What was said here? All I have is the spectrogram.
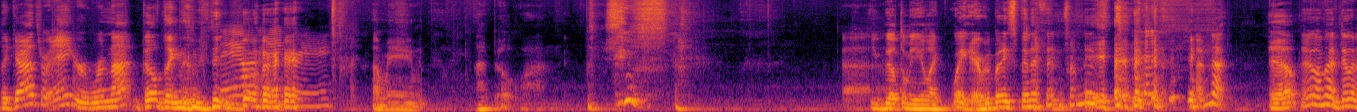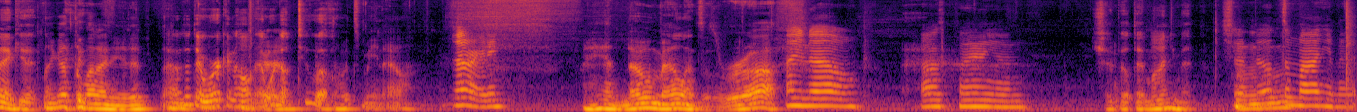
The gods were angry. We're not building them anymore. They anymore. are angry. I mean, I built one. You built them and you're like, wait, everybody's benefiting from this? I'm not, Yeah. no, I'm not doing that yet. I got the one I needed. I thought they're working on, they worked on two of them. Oh, it's me now. Alrighty. Man, no melons is rough. I know. I was playing. Should have built that monument. Should have built Mhm. the monument.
